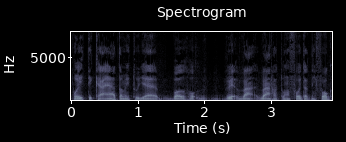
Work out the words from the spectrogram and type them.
politikáját, amit ugye várhatóan folytatni fog,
